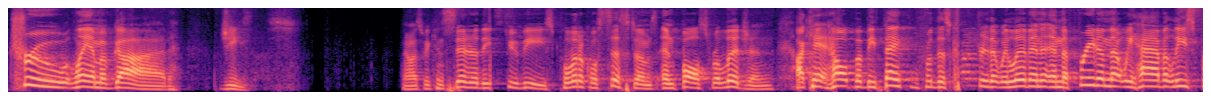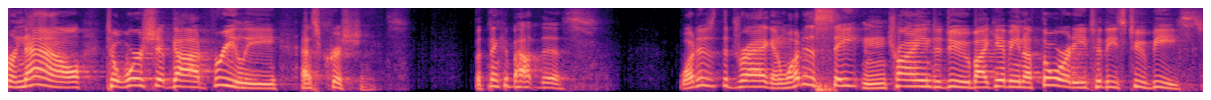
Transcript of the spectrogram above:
true Lamb of God, Jesus. Now, as we consider these two beasts, political systems and false religion, I can't help but be thankful for this country that we live in and the freedom that we have, at least for now, to worship God freely as Christians. But think about this. What is the dragon, what is Satan trying to do by giving authority to these two beasts?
